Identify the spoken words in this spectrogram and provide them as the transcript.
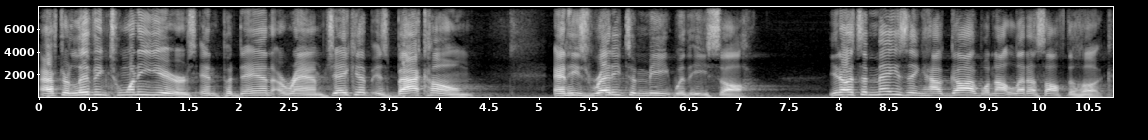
After living 20 years in Padan Aram, Jacob is back home and he's ready to meet with Esau. You know, it's amazing how God will not let us off the hook.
